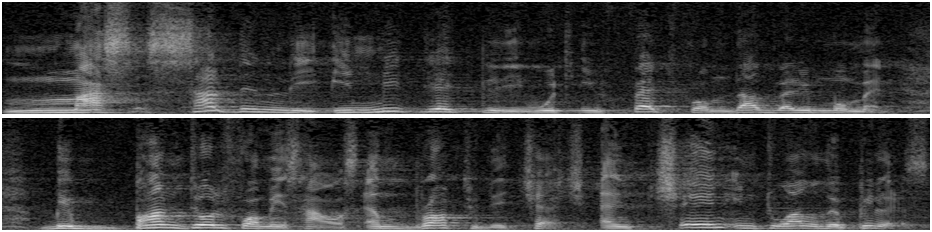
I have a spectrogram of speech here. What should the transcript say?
must suddenly, immediately, with effect from that very moment, be bundled from his house and brought to the church and chained into one of the pillars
